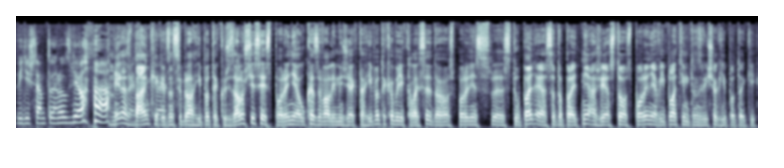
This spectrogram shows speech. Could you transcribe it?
Vidíš tam ten rozdiel? Nieraz v banke, keď som si bral hypotéku, že založte si jej sporenie a ukazovali mi, že ak tá hypotéka bude klesať, toho sporenie stúpať a ja sa to pretne a že ja z toho sporenia vyplatím ten zvyšok hypotéky.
